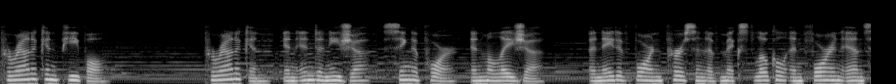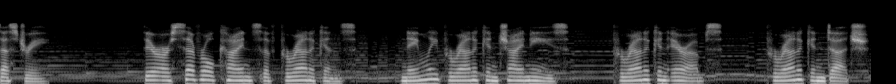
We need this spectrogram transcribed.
Peranakan people Peranakan, in Indonesia, Singapore, and Malaysia, a native-born person of mixed local and foreign ancestry. There are several kinds of Peranakans, namely Peranakan Chinese, Peranakan Arabs, Peranakan Dutch,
